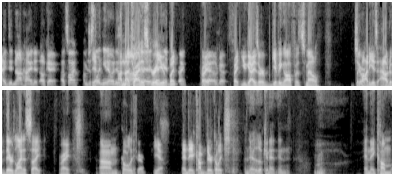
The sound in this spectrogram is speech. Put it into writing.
I did not hide it. Okay, that's fine. I'm just Yeah. letting you know it is. I'm not trying to screw a you, but- thing. right. Yeah. Okay. but you guys are giving off a smell. The Sure. body is out of their line of sight, right? Um, Totally fair. yeah, and they come. They're going, and they're looking at and and they come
